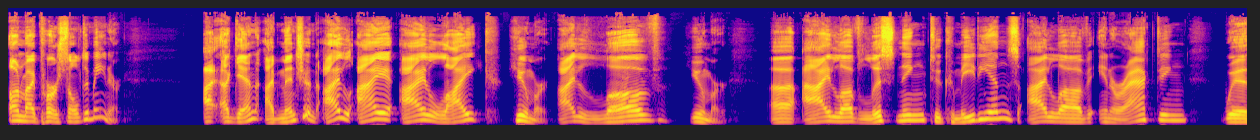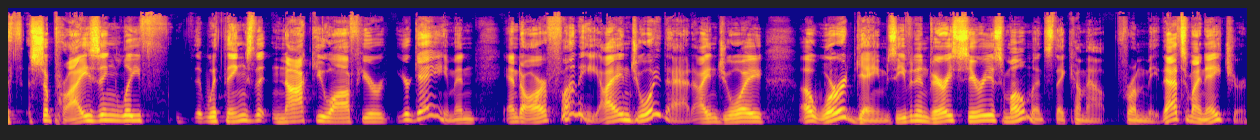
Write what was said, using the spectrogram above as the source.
on my personal demeanor. I, again, I've mentioned I I I like humor. I love humor. Uh, I love listening to comedians. I love interacting with surprisingly f- with things that knock you off your your game and and are funny. I enjoy that. I enjoy uh, word games, even in very serious moments. They come out from me. That's my nature.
